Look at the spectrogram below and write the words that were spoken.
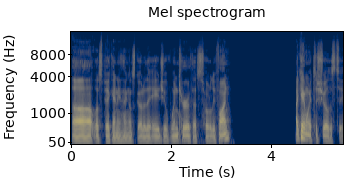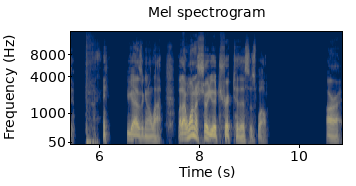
uh, let's pick anything. Let's go to the Age of Winter. That's totally fine. I can't wait to show this to you. you guys are gonna laugh, but I want to show you a trick to this as well. All right.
